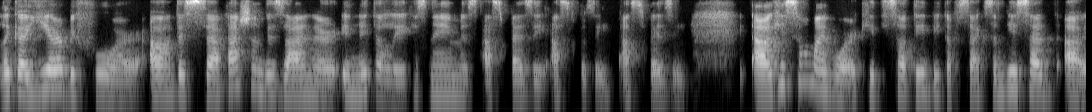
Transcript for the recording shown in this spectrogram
like a year before, uh, this uh, fashion designer in Italy, his name is Aspesi, Aspesi, Aspesi. Uh, he saw my work, he saw a bit of sex, and he said, uh,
